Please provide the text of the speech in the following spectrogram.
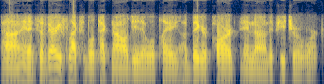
uh, and it's a very flexible technology that will play a bigger part in uh, the future of work.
